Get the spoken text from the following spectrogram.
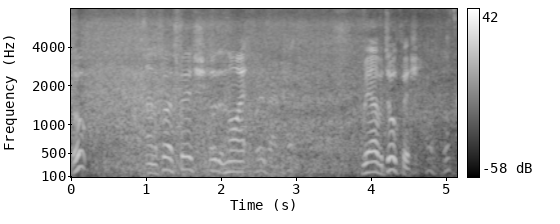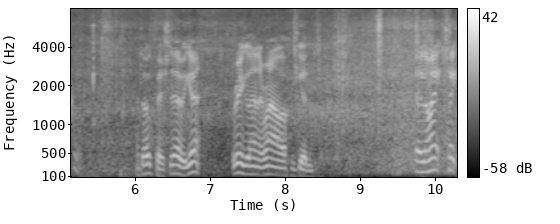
Oh, and the first fish of the night. We have a dogfish. A dogfish, there we go. Wriggling around like a good one. There you go mate, take,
